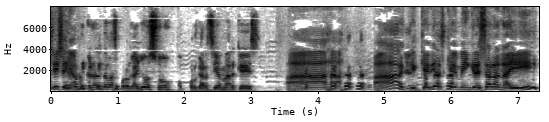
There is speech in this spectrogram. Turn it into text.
qué señor. bueno que no andabas por Galloso o por García Márquez. Ah, ah, que querías que me ingresaran ahí.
